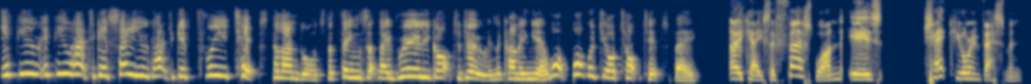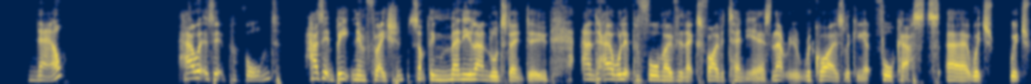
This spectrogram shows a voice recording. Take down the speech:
if you if you had to give, say you had to give three tips to landlords for things that they've really got to do in the coming year, what what would your top tips be? Okay, so first one is check your investment now. How has it performed? Has it beaten inflation? Something many landlords don't do. And how will it perform over the next five or 10 years? And that re- requires looking at forecasts, uh, which, which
